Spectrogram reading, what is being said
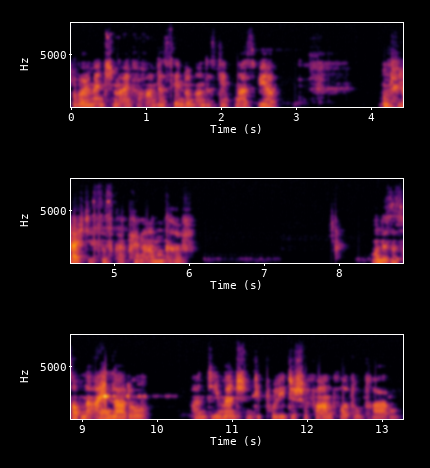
weil Menschen einfach anders sind und anders denken als wir und vielleicht ist es gar kein Angriff. Und es ist auch eine Einladung an die Menschen, die politische Verantwortung tragen,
